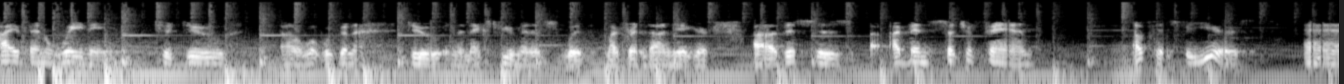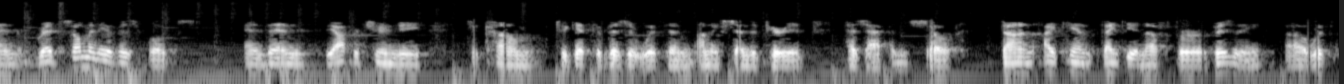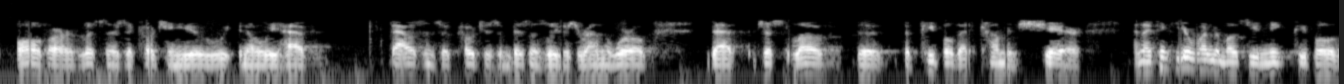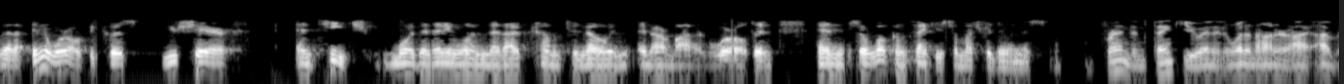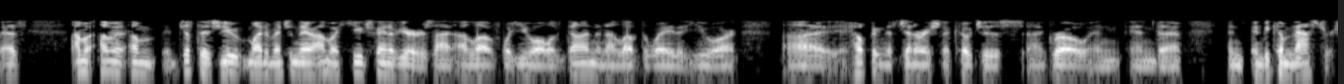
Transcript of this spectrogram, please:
I've been waiting to do uh, what we're going to do in the next few minutes with my friend Don Yaeger. Uh, this is, uh, I've been such a fan of his for years and read so many of his books and then the opportunity to come to get to visit with him on an extended period has happened. So, Don, I can't thank you enough for visiting uh, with all of our listeners at Coaching You. You know, we have thousands of coaches and business leaders around the world that just love the the people that come and share. And I think you're one of the most unique people that in the world because you share and teach more than anyone that I've come to know in, in our modern world. And and so welcome. Thank you so much for doing this. Brendan, thank you, and what an honor. I, I'm as I'm, a, I'm, a, I'm just as you might have mentioned there. I'm a huge fan of yours. I, I love what you all have done, and I love the way that you are uh, helping this generation of coaches uh, grow and and uh, and and become masters.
